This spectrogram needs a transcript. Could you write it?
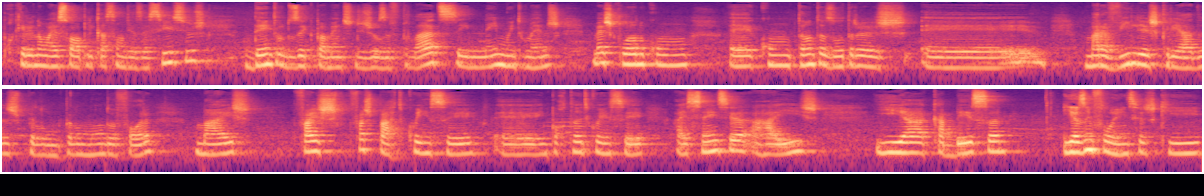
porque ele não é só aplicação de exercícios dentro dos equipamentos de Joseph Pilates e nem muito menos mesclando com, é, com tantas outras é, maravilhas criadas pelo, pelo mundo afora, mas faz, faz parte conhecer, é importante conhecer a essência, a raiz e a cabeça e as influências que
